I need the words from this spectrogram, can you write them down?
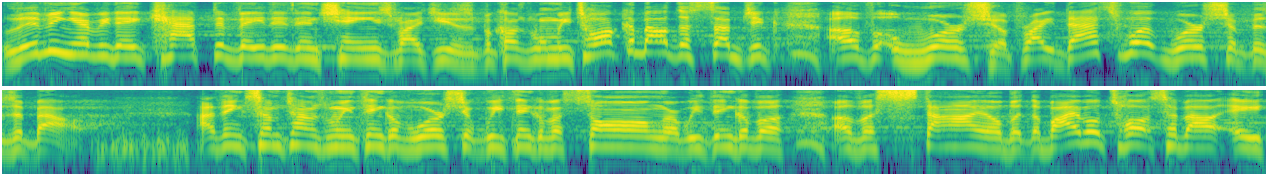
Living every day captivated and changed by Jesus. Because when we talk about the subject of worship, right, that's what worship is about. I think sometimes when we think of worship, we think of a song or we think of a, of a style, but the Bible talks about a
